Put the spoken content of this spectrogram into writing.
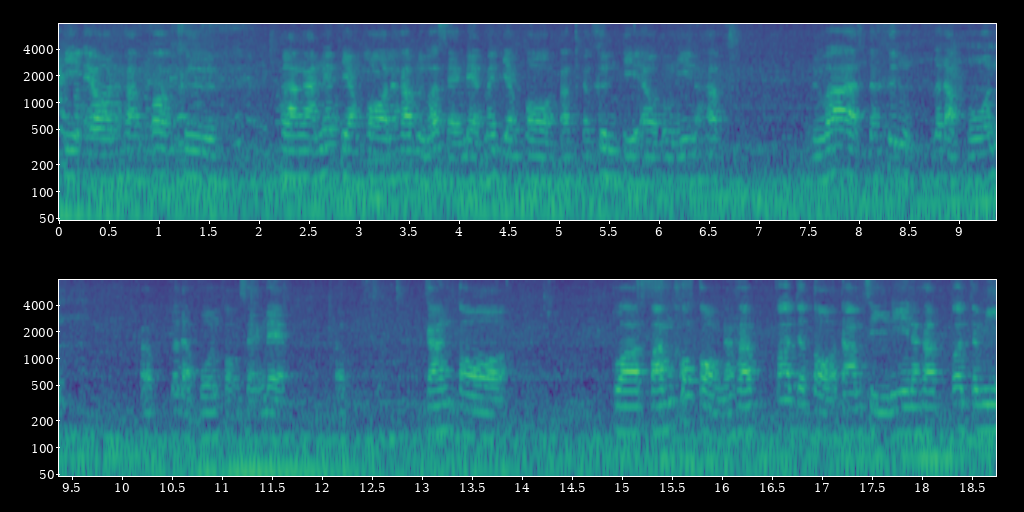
PL นะครับ ก็คือพลังงานไม่เพียงพอนะครับ หรือว่าแสงแดดไม่เพียงพอครับจะขึ้น PL ตรงนี้นะครับ หรือว่าจะขึ้นระดับโวลต์ครับระดับโวลต์ของแสงแดดครับการต่อตัวปั๊มเข้ากล่องนะครับ ก็จะต่อตามสีนี้นะครับ ก็จะมี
